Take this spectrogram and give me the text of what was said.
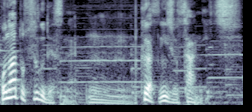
この後すぐですね、うん、9月23日、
